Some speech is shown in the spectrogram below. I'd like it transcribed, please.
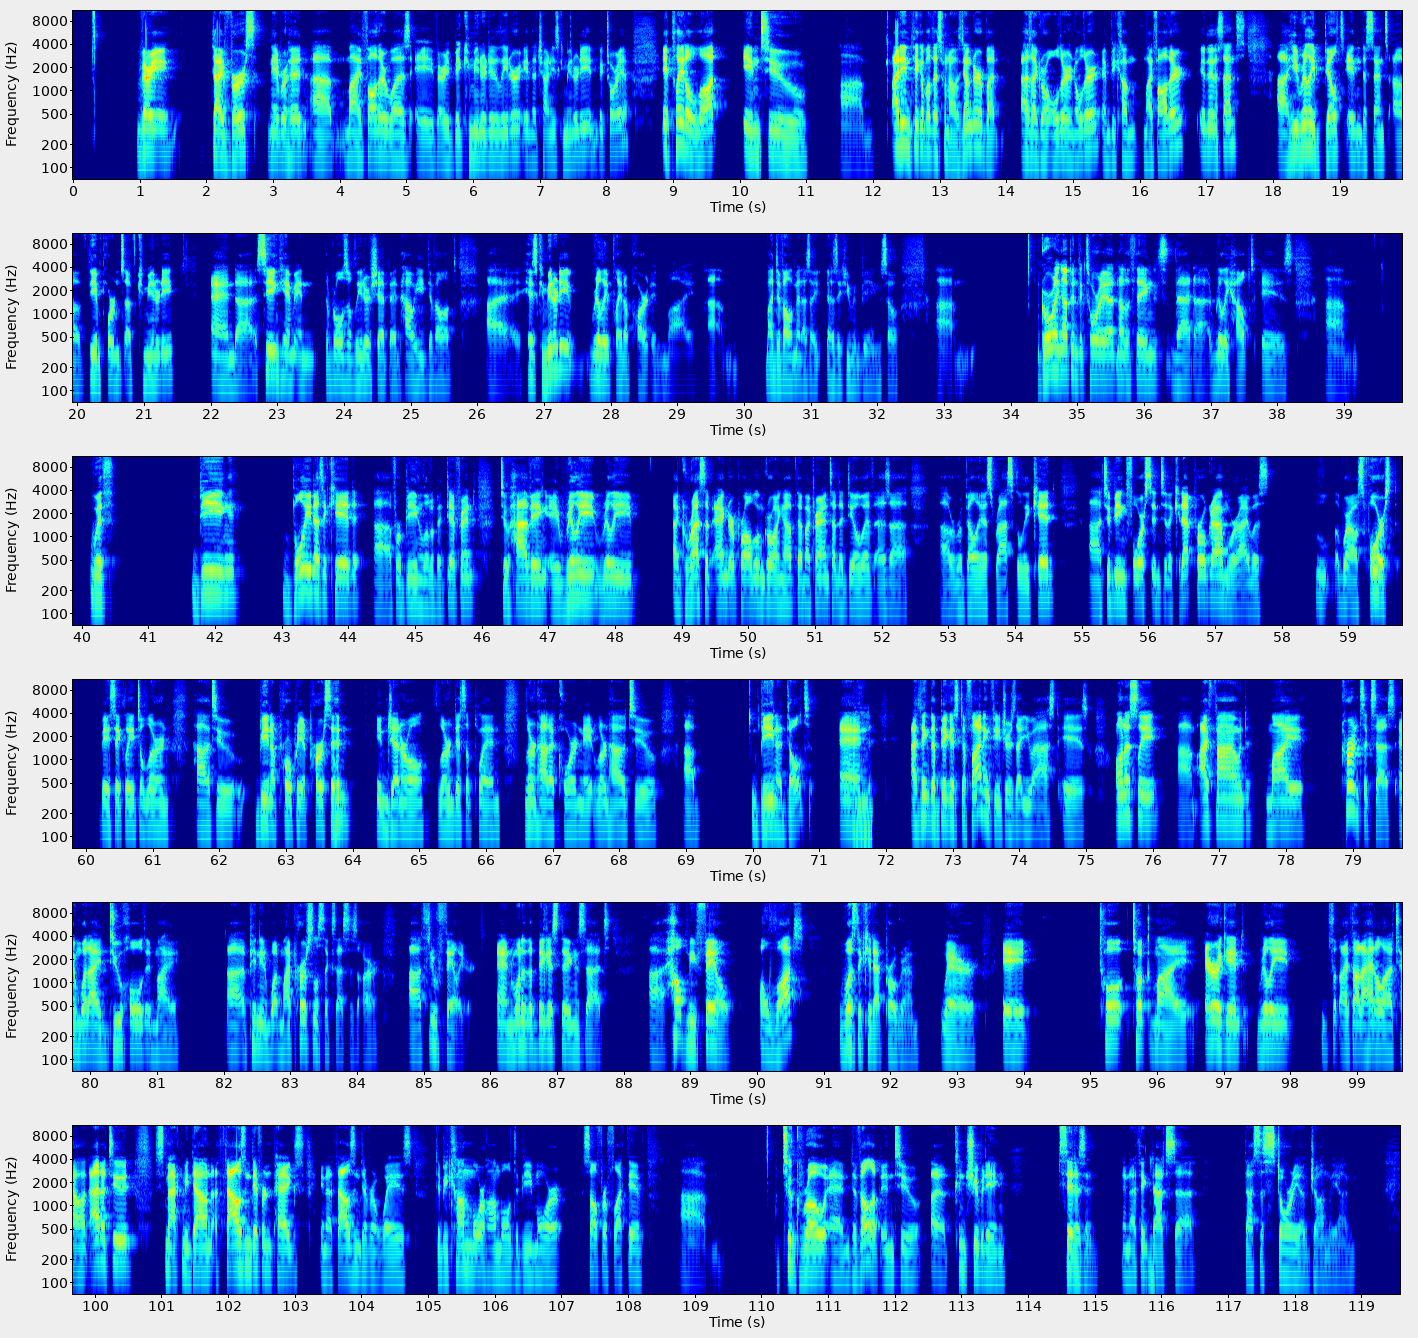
very diverse neighborhood. Uh, my father was a very big community leader in the Chinese community in Victoria. It played a lot into. Um, I didn't think about this when I was younger, but as I grow older and older and become my father, in, in a sense, uh, he really built in the sense of the importance of community and uh, seeing him in the roles of leadership and how he developed uh, his community really played a part in my um, my development as a as a human being. So, um, growing up in Victoria, another thing that uh, really helped is um, with being bullied as a kid uh, for being a little bit different to having a really really aggressive anger problem growing up that my parents had to deal with as a, a rebellious rascally kid uh, to being forced into the cadet program where I was where I was forced basically to learn how to be an appropriate person in general, learn discipline, learn how to coordinate, learn how to uh, be an adult. And mm-hmm. I think the biggest defining features that you asked is honestly, um, I found my current success and what I do hold in my uh, opinion, what my personal successes are uh, through failure. And one of the biggest things that uh, helped me fail a lot was the cadet program, where it to- took my arrogant, really, I thought I had a lot of talent attitude, smacked me down a thousand different pegs in a thousand different ways to become more humble, to be more self reflective, um, to grow and develop into a contributing citizen. And I think mm-hmm. that's uh, that's the story of Jon Leung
